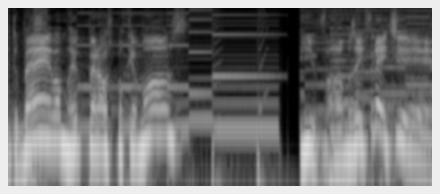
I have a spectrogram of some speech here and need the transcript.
Muito bem, vamos recuperar os pokémons. E vamos em frente!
